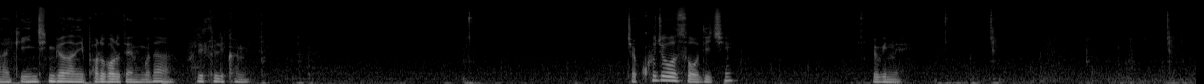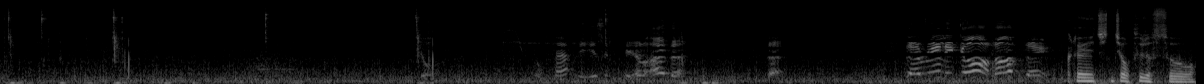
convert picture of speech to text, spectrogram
아 이렇게 인칭 변환이 바로 바로 되는구나. 클릭 클릭하면. 자 코즈워스 어디지? 여기 있네. Your family isn't here either. They're, they're really gone, aren't they? 그래 진짜 없어졌어.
